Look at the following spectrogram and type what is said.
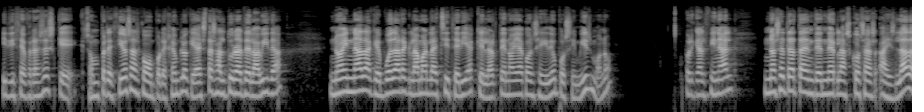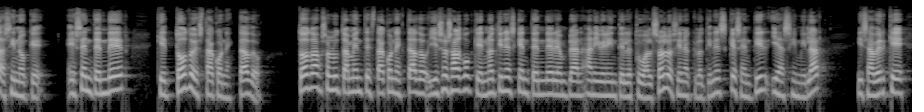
Y dice frases que son preciosas, como por ejemplo que a estas alturas de la vida no hay nada que pueda reclamar la hechicería que el arte no haya conseguido por sí mismo, ¿no? Porque al final no se trata de entender las cosas aisladas, sino que es entender que todo está conectado. Todo absolutamente está conectado y eso es algo que no tienes que entender en plan a nivel intelectual solo, sino que lo tienes que sentir y asimilar y saber que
